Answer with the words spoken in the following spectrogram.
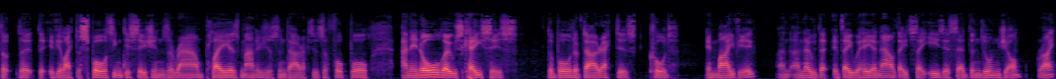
the, the, the, if you like, the sporting decisions around players, managers, and directors of football. And in all those cases, the board of directors could, in my view, and I know that if they were here now, they'd say easier said than done, John, right?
